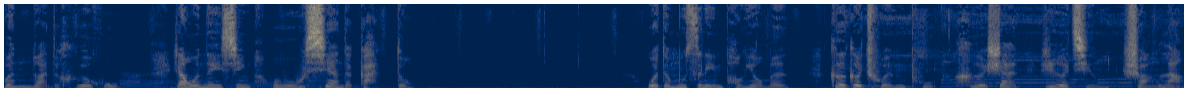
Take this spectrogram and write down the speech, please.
温暖的呵护，让我内心无限的感动。我的穆斯林朋友们，个个淳朴、和善、热情、爽朗，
